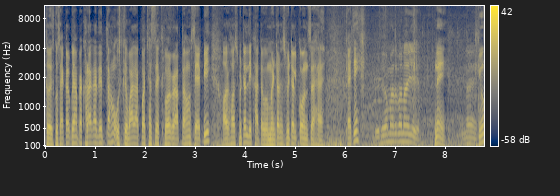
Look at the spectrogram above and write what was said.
तो इसको साइकिल को यहाँ पे खड़ा कर देता हूँ, उसके बाद आपको अच्छे से एक्सप्लोर कराता हूँ सेपी और हॉस्पिटल दिखाता हूँ मेंटल हॉस्पिटल कौन सा है। क्या चीज़? वीडियो मत बनाइए। नहीं। नहीं। क्यों?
